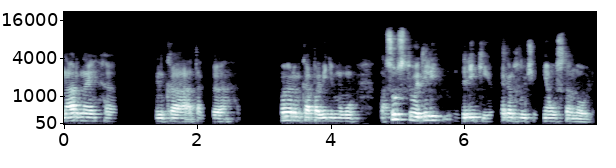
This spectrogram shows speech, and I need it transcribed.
бинарной э, РНК, а также РНК, по-видимому, отсутствуют или далеки, в всяком случае не установлены.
